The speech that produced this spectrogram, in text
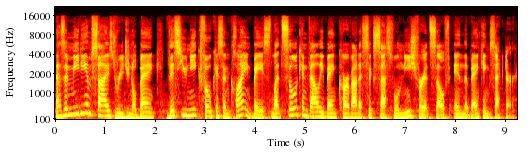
As a medium-sized regional bank, this unique focus and client base let Silicon Valley Bank carve out a successful niche for itself in the banking sector.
